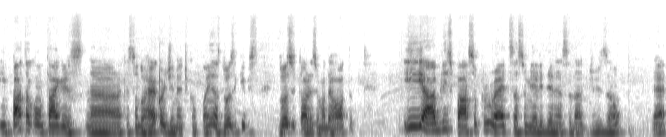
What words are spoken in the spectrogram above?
empata com o Tigers na, na, questão do recorde né, de campanha, as duas equipes, duas vitórias e uma derrota, e abre espaço para o Reds assumir a liderança da divisão, né?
